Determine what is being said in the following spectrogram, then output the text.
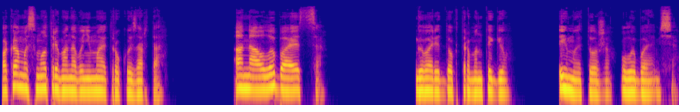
Пока мы смотрим, она вынимает руку изо рта. «Она улыбается», — говорит доктор Монтегю. И мы тоже улыбаемся.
